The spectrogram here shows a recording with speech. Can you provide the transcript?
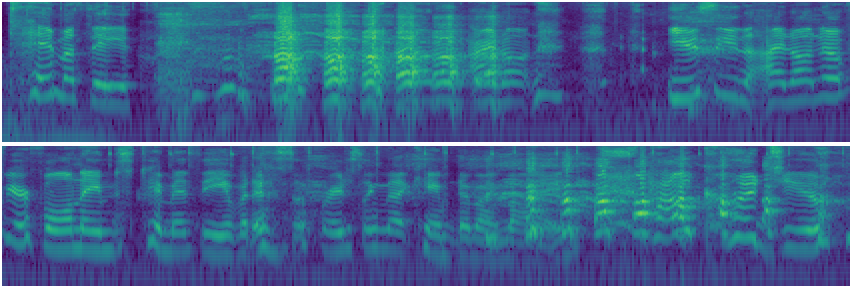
Timothy! I don't. You see, I don't know if your full name's Timothy, but it was the first thing that came to my mind. How could you?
